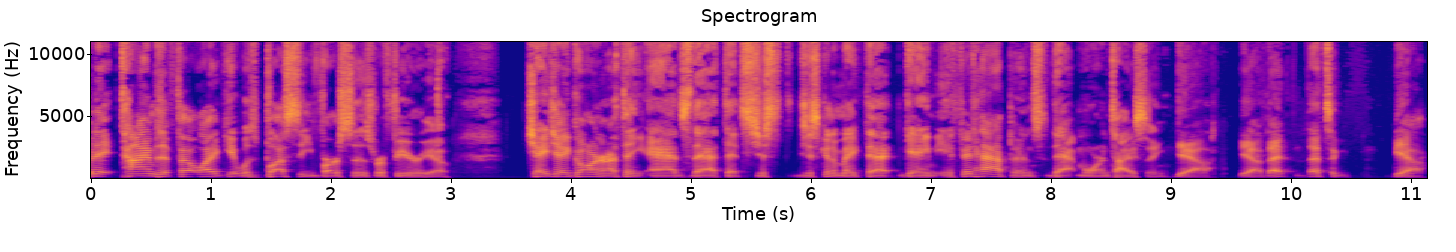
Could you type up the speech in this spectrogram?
but at times it felt like it was Bussey versus Refugio. JJ Garner I think adds that that's just just going to make that game if it happens that more enticing. Yeah, yeah, that that's a yeah,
